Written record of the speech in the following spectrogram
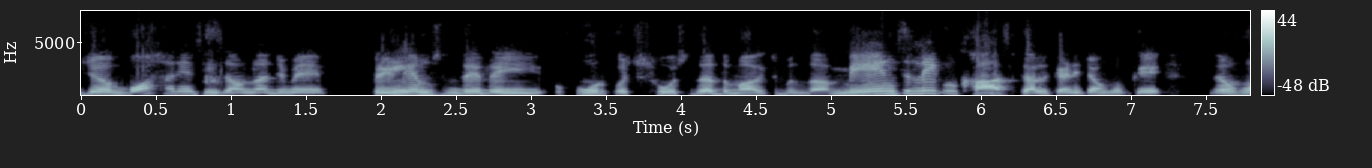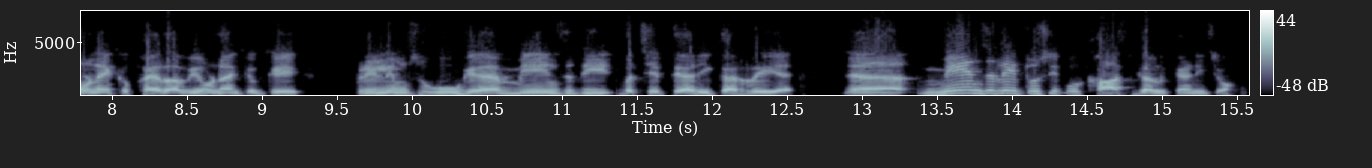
ਜੋ ਬਹੁਤ ਸਾਰੀਆਂ ਚੀਜ਼ਾਂ ਹੁੰਦਾ, ਜਿਵੇਂ ਪ੍ਰੀਲੀਮਸ ਦੇ ਲਈ ਹੋਰ ਕੁਝ ਸੋਚਦਾ ਦਿਮਾਗ 'ਚ ਬੰਦਾ। ਮੇਨਸ ਲਈ ਕੋਈ ਖਾਸ ਗੱਲ ਕਹਿਣੀ ਚਾਹੂੰ ਕਿਉਂਕਿ ਅਹ ਹੁਣ ਇੱਕ ਫਾਇਦਾ ਵੀ ਹੋਣਾ ਹੈ ਕਿਉਂਕਿ ਪ੍ਰੀਲੀਮਸ ਹੋ ਗਿਆ ਮੇਨਸ ਦੀ ਬੱਚੇ ਤਿਆਰੀ ਕਰ ਰਹੇ ਹੈ ਮੇਨਸ ਲਈ ਤੁਸੀਂ ਕੋਈ ਖਾਸ ਗੱਲ ਕਹਿਣੀ ਚਾਹੋ?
